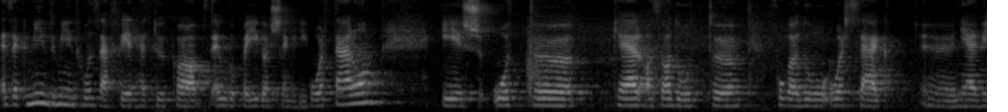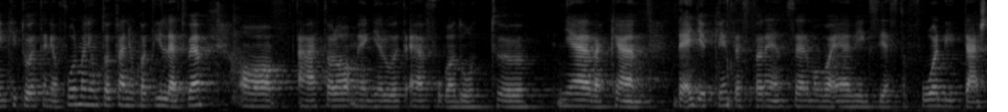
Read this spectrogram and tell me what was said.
Ezek mind-mind hozzáférhetők az Európai Igazságügyi Portálon, és ott kell az adott fogadó ország nyelvén kitölteni a formanyomtatványokat, illetve a általa megjelölt elfogadott nyelveken, de egyébként ezt a rendszer maga elvégzi ezt a fordítást.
